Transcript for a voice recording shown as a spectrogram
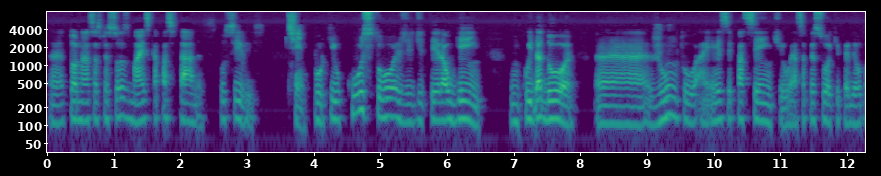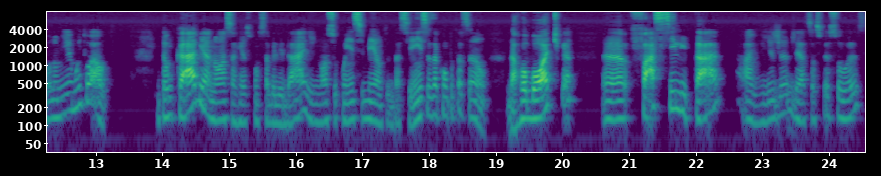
É, tornar essas pessoas mais capacitadas possíveis. Sim. Porque o custo hoje de ter alguém, um cuidador, uh, junto a esse paciente ou essa pessoa que perdeu autonomia é muito alto. Então, cabe a nossa responsabilidade, nosso conhecimento das ciências da computação, da robótica, uh, facilitar a vida dessas pessoas.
